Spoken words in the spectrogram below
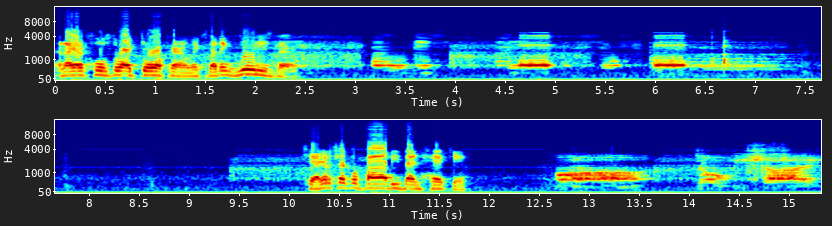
and I gotta close the right door apparently, because I think Looney's there. Okay, I gotta check for Bobby, then Hickey. Don't be shy.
